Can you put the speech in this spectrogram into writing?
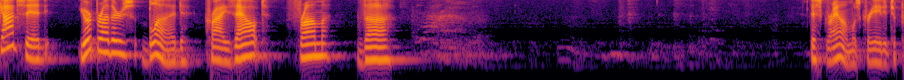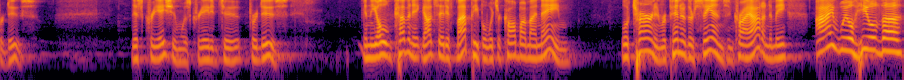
God said, Your brother's blood cries out from the This ground was created to produce. This creation was created to produce. In the old covenant, God said, If my people, which are called by my name, will turn and repent of their sins and cry out unto me, I will heal the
